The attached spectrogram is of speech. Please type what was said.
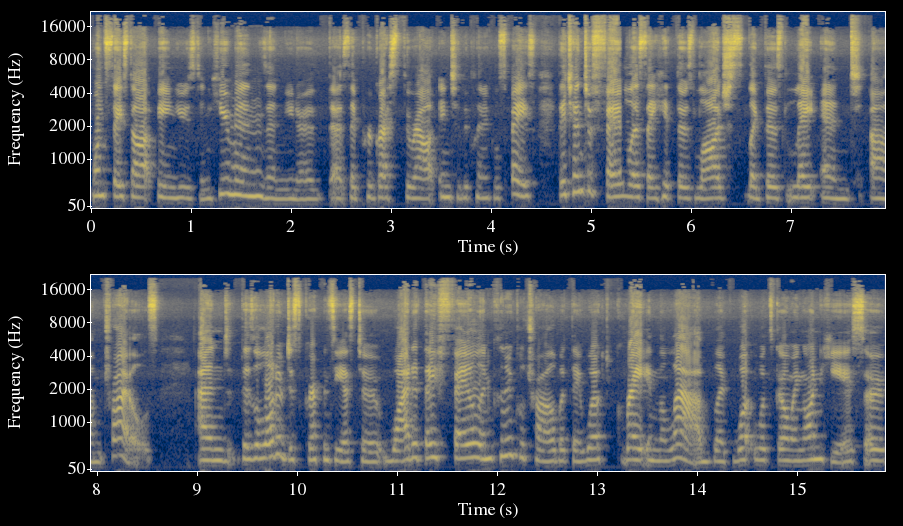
once they start being used in humans, and you know, as they progress throughout into the clinical space, they tend to fail as they hit those large, like those late end um, trials. And there's a lot of discrepancy as to why did they fail in clinical trial, but they worked great in the lab. Like what what's going on here? So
